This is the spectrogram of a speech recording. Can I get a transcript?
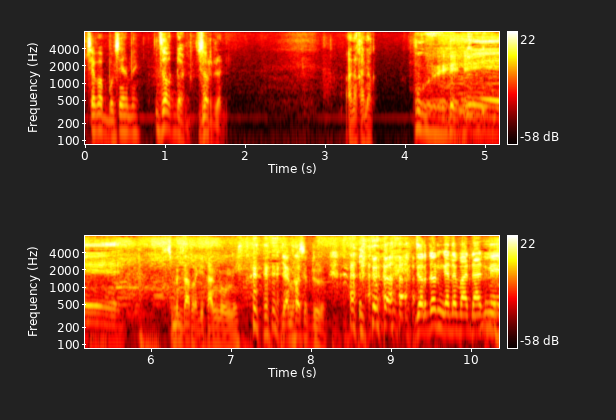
siapa bosnya namanya? Zordon. Jordan. Anak-anak. Sebentar lagi tanggung nih. Jangan masuk dulu. Jordan gak ada badannya.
